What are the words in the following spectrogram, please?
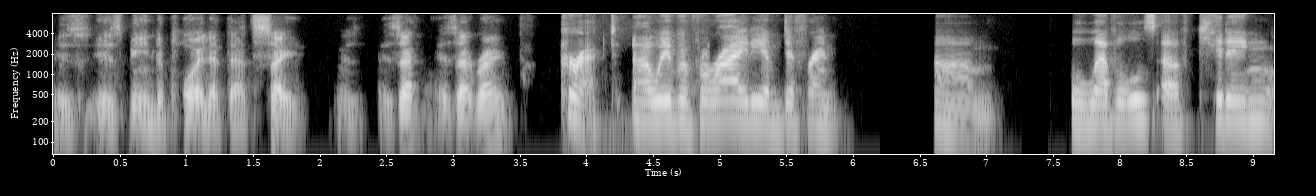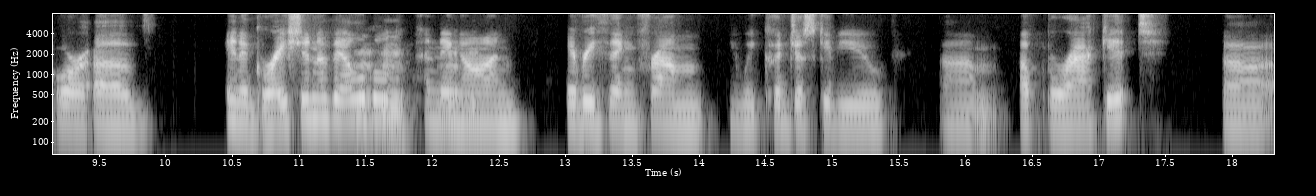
is is being deployed at that site. Is, is that is that right? Correct. Uh, we have a variety of different um, levels of kitting or of integration available, mm-hmm, depending mm-hmm. on everything from we could just give you um, a bracket uh, mm.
